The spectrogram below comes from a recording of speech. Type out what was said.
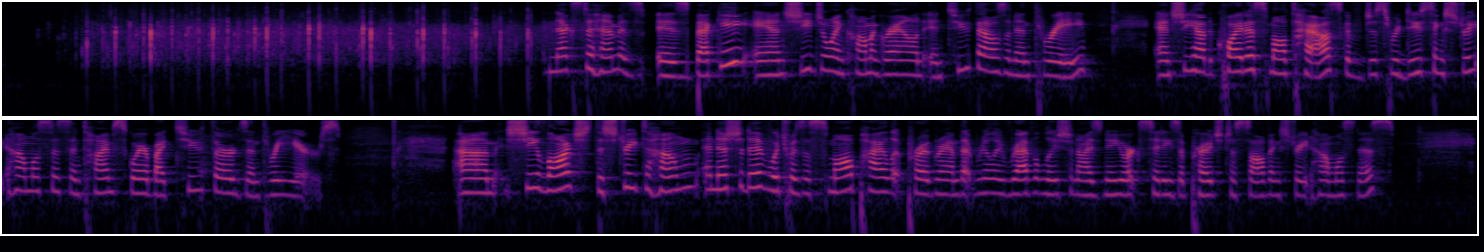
Next to him is, is Becky, and she joined Common Ground in 2003 and she had quite a small task of just reducing street homelessness in Times Square by two thirds in three years. Um, she launched the Street to Home initiative, which was a small pilot program that really revolutionized New York City's approach to solving street homelessness.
